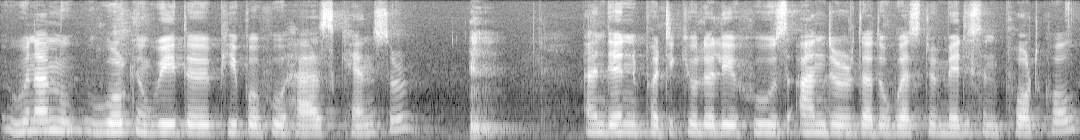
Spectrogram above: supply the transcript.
when I'm working with the people who has cancer, and then particularly who's under the, the Western medicine protocol,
